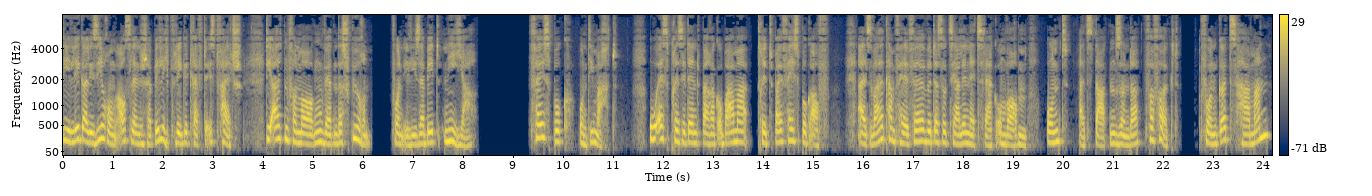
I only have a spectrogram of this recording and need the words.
Die Legalisierung ausländischer Billigpflegekräfte ist falsch. Die Alten von morgen werden das spüren. Von Elisabeth Niejahr. Facebook und die Macht. US-Präsident Barack Obama tritt bei Facebook auf. Als Wahlkampfhelfer wird das soziale Netzwerk umworben und als Datensünder verfolgt. Von Götz Hamann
